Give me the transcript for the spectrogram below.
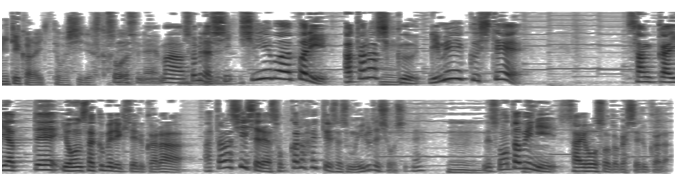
見てから行ってほしいですかね。そうですね。まあ、そういう意味では、し CM はやっぱり新しくリメイクして、3回やって4作目できてるから、新しい世代はそこから入ってる人たちもいるでしょうしね。うんで、。その度に再放送とかしてるから。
